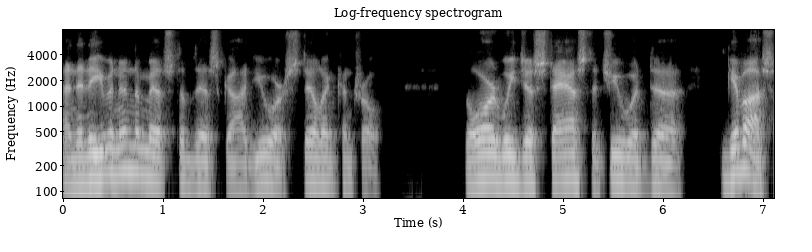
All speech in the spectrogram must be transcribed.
and that even in the midst of this, God, you are still in control. Lord, we just ask that you would uh, give us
